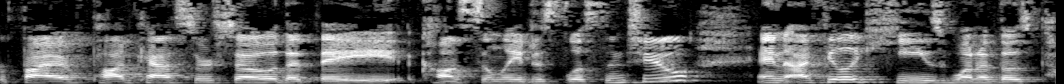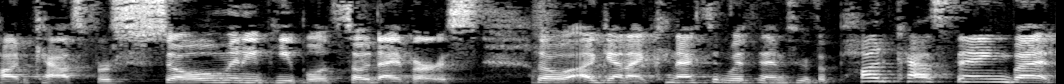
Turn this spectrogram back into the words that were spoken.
or five podcasts or so that they constantly just listen to. And I feel like he's one of those podcasts for so many people. It's so diverse. So again, I connected with him through the podcast thing, but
